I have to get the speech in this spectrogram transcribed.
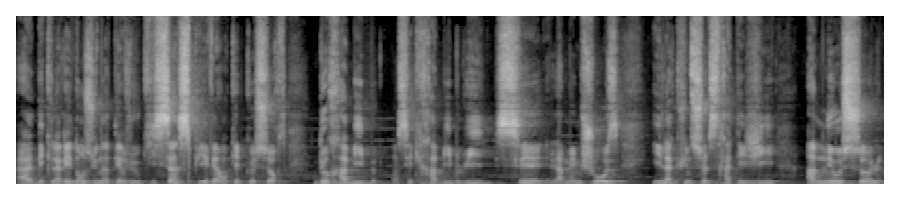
a déclaré dans une interview qu'il s'inspirait en quelque sorte de Khabib. On sait que Khabib, lui, c'est la même chose. Il a qu'une seule stratégie amener au sol,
